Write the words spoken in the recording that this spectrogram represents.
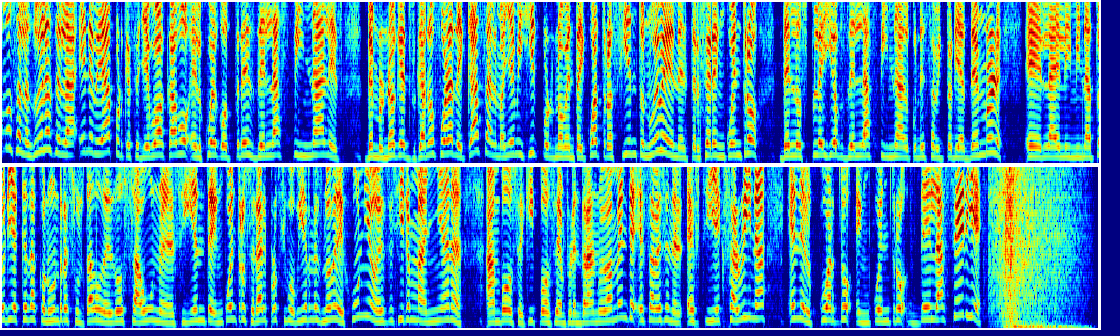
Vamos a las duelas de la NBA porque se llevó a cabo el juego 3 de las finales. Denver Nuggets ganó fuera de casa al Miami Heat por 94 a 109 en el tercer encuentro de los playoffs de la final. Con esta victoria Denver, eh, la eliminatoria queda con un resultado de 2 a 1. En el siguiente encuentro será el próximo viernes 9 de junio, es decir, mañana. Ambos equipos se enfrentarán nuevamente, esta vez en el FTX Arena, en el cuarto encuentro de la serie.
